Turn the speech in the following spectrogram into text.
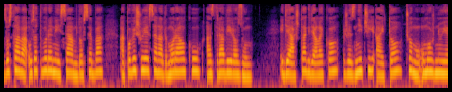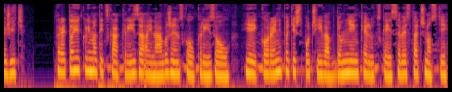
zostáva uzatvorený sám do seba a povyšuje sa nad morálku a zdravý rozum. Ide až tak ďaleko, že zničí aj to, čo mu umožňuje žiť. Preto je klimatická kríza aj náboženskou krízou. Jej koreň totiž spočíva v domnienke ľudskej sebestačnosti.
